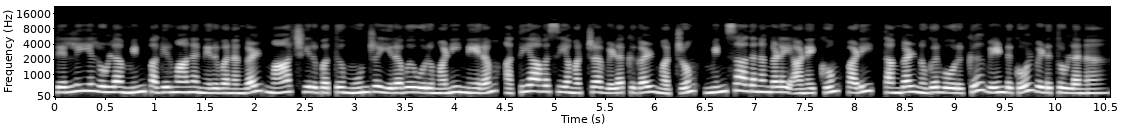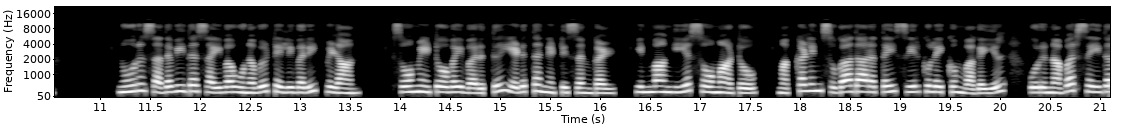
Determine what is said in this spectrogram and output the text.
டெல்லியில் உள்ள மின் பகிர்மான நிறுவனங்கள் மார்ச் இருபத்து மூன்று இரவு ஒரு மணி நேரம் அத்தியாவசியமற்ற விளக்குகள் மற்றும் மின்சாதனங்களை அணைக்கும் படி தங்கள் நுகர்வோருக்கு வேண்டுகோள் விடுத்துள்ளன. நூறு சதவீத சைவ உணவு டெலிவரி பிளான். சோமேட்டோவை வறுத்து எடுத்த நெட்டிசன்கள். பின்வாங்கிய சோமாட்டோ மக்களின் சுகாதாரத்தை சீர்குலைக்கும் வகையில் ஒரு நபர் செய்த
